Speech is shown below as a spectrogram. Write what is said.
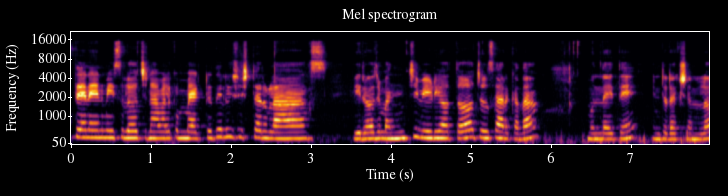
నమస్తే నేను మీ Sulochana. Welcome back to Telugu sister vlogs. ఈరోజు మంచి వీడియోతో చూశారు కదా? ముందైతే ఇంట్రడక్షన్లో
